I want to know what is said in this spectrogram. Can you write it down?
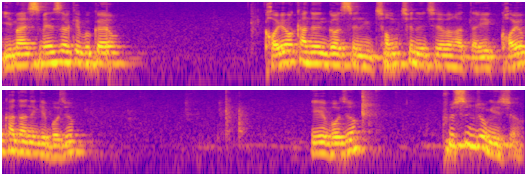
이 말씀 해석해 볼까요? 거역하는 것은 점치는 죄와 같다. 이 거역하다는 게 뭐죠? 이게 뭐죠? 불순종이죠.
